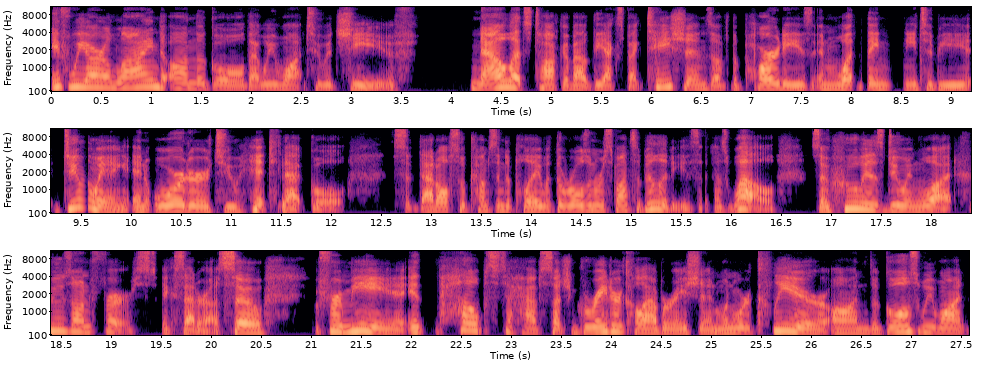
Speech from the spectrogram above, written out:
if we are aligned on the goal that we want to achieve, now let's talk about the expectations of the parties and what they need to be doing in order to hit that goal. So that also comes into play with the roles and responsibilities as well. So who is doing what? Who's on first etc so for me, it helps to have such greater collaboration when we're clear on the goals we want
